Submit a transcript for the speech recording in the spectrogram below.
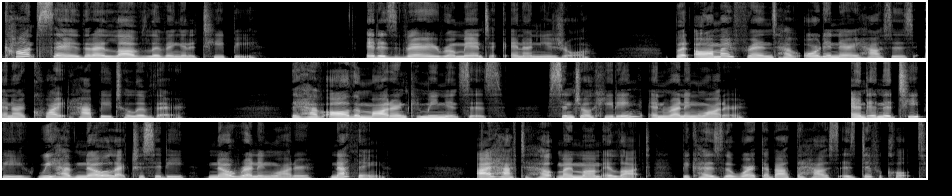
can't say that I love living in a teepee. It is very romantic and unusual. But all my friends have ordinary houses and are quite happy to live there. They have all the modern conveniences central heating and running water. And in the teepee, we have no electricity, no running water, nothing. I have to help my mom a lot because the work about the house is difficult.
